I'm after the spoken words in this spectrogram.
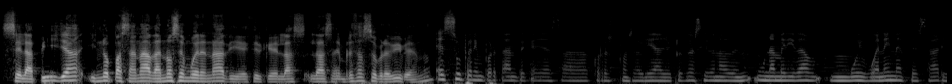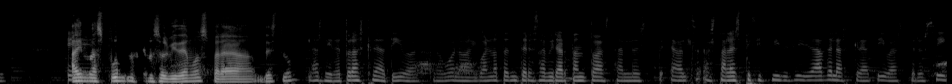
se la pilla y no pasa nada, no se muere nadie. Es decir, que las, las empresas sobreviven, ¿no? es súper importante que haya esa corresponsabilidad. Yo creo que ha sido una, una medida muy buena y necesaria. ¿Hay más puntos que nos olvidemos para de esto? Las directoras creativas, pero bueno, igual no te interesa virar tanto hasta, el hasta la especificidad de las creativas, pero sí,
